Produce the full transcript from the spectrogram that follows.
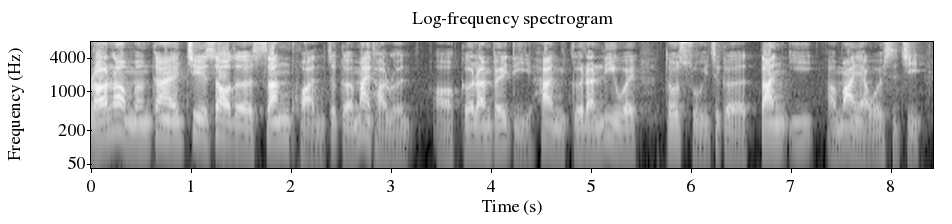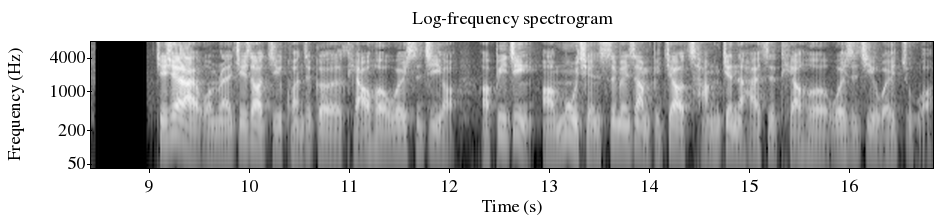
了，那我们刚才介绍的三款这个麦卡伦哦，格兰菲迪和格兰利威都属于这个单一啊麦芽威士忌。接下来我们来介绍几款这个调和威士忌哦啊，毕竟啊，目前市面上比较常见的还是调和威士忌为主哦。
